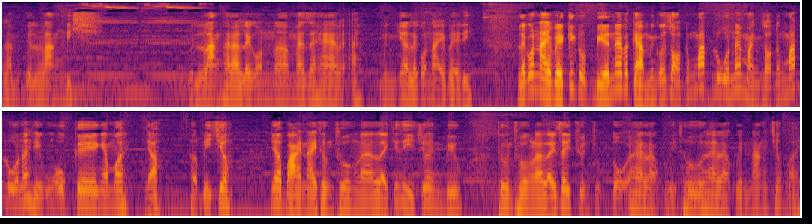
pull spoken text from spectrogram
làm quyền lăng đi. Quyền lăng hay là lấy con uh, mazaha vậy? À, mình nghĩ là lấy con này về đi. Lấy con này về kích đột biến ấy với cả mình có giọt nước mắt luôn đấy mảnh giọt nước mắt luôn đấy thì cũng ok anh em ơi. Nhở hợp lý chưa? Nhưng mà bài này thường thường là lấy cái gì trước anh bill? Thường thường là lấy dây chuyền trục tội hay là quỷ thư hay là quyền năng trước vậy?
